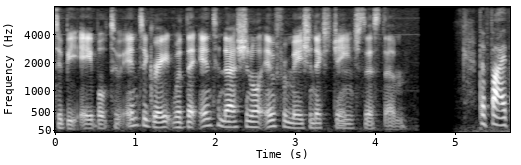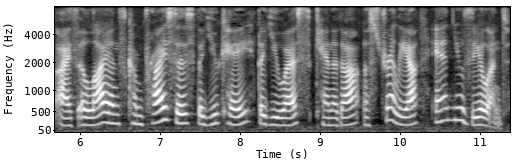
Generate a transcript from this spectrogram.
to be able to integrate with the International Information Exchange System. The Five Eyes Alliance comprises the UK, the US, Canada, Australia, and New Zealand.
